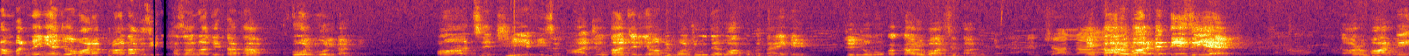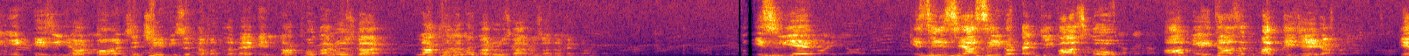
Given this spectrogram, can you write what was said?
नंबर नहीं है जो हमारा पुराना वज़ीर खजाना देता था गोल मोल करके। पाँच से छह फ़ीसद। आज जो ताजिर यहाँ पे मौजूद है वो आपको बताएँगे जिन लोगों का कारोबार से ताल्लुक है। कारोबार में तेज़ी है। कारोबार में एक तेज़ी है और पाँच से छह फ़ीसद का मतलब है कि लाखों का रोज़गार लाखों लोगों का रोज़गार रोज़ाना पैदा होगा। इसलिए किसी सियासी नोटंकीबाज को आप ये इजाज़त मत दीजिएगा कि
